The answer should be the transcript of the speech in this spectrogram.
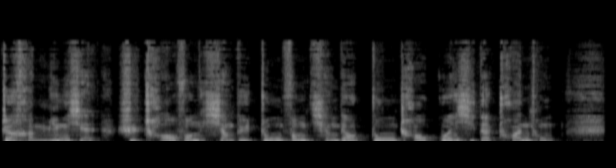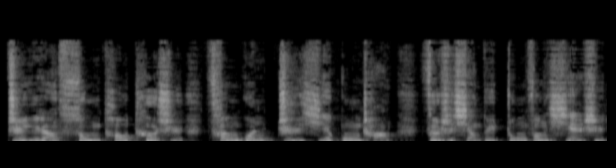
这很明显是朝方想对中方强调中朝关系的传统。至于让宋涛特使参观制鞋工厂，则是想对中方显示，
